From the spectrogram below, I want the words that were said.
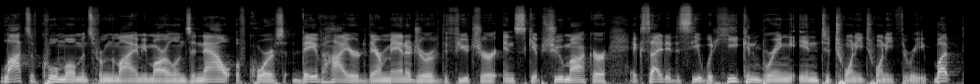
Lots of cool moments from the Miami Marlins. And now, of course, they've hired their manager of the future in Skip Schumaker. Excited to see what he can bring into 2023. But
